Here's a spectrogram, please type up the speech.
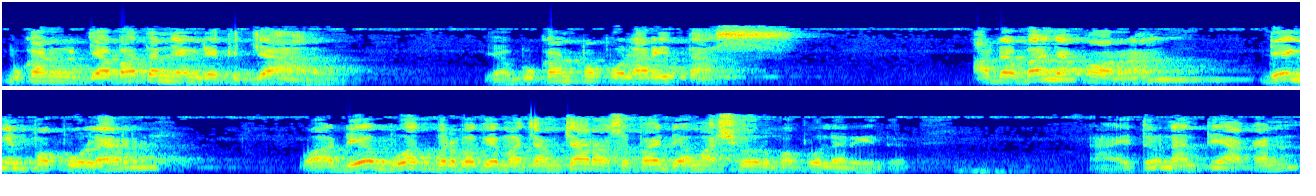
Bukan jabatan yang dia kejar. Ya, bukan popularitas. Ada banyak orang dia ingin populer, wah dia buat berbagai macam cara supaya dia masyhur populer gitu. Nah, itu nanti akan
